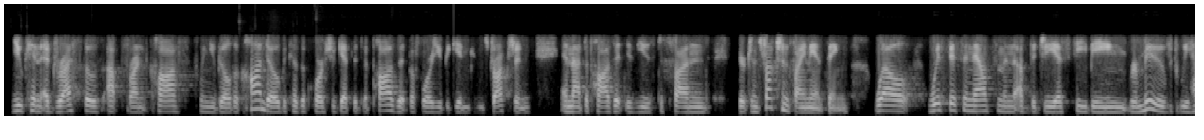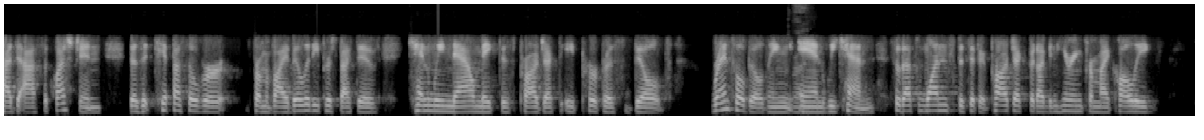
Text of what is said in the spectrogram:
you can address those upfront costs when you build a condo because, of course, you get the deposit before you begin construction, and that deposit is used to fund your construction financing. Well, with this announcement of the GST being removed, we had to ask the question does it tip us over from a viability perspective? Can we now make this project a purpose built? Rental building right. and we can. So that's one specific project, but I've been hearing from my colleagues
